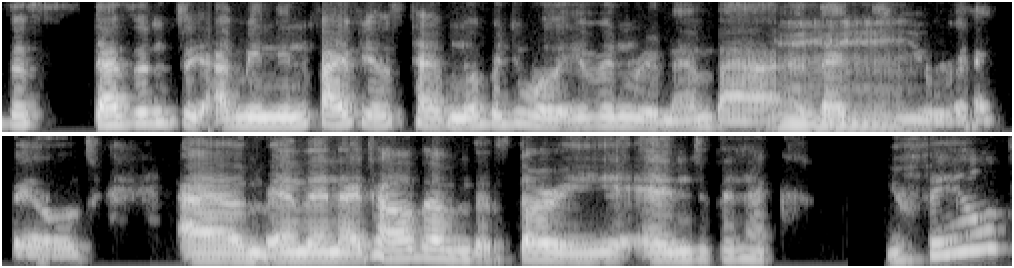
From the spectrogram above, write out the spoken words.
this doesn't. I mean, in five years' time, nobody will even remember mm. that you had failed. Um, and then I tell them the story, and they're like, "You failed."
